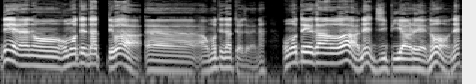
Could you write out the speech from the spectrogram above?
で、あの、表立っては、えー、あ、表立ってはじゃないな。表側はね、GPRA のね、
